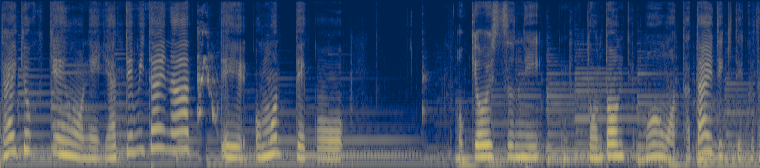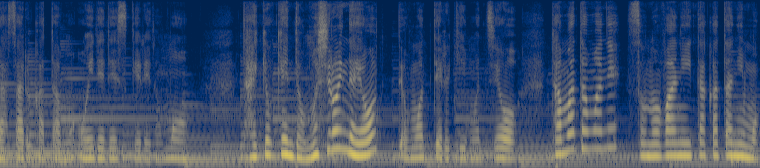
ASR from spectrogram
太極拳をねやってみたいなって思ってこうお教室にトントンって門を叩いてきてくださる方もおいでですけれども太極拳って面白いんだよって思ってる気持ちをたまたまねその場にいた方にも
